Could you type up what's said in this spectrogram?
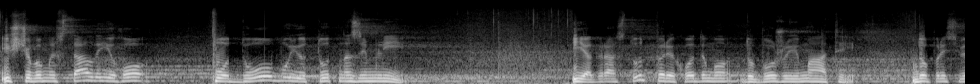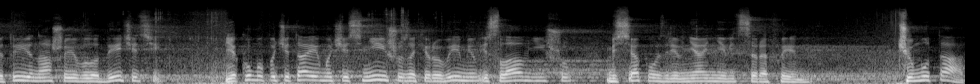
і щоб ми стали Його подобою тут на землі. І якраз тут переходимо до Божої Матері, до Пресвятої нашої владичиці, яку ми почитаємо чеснішу за херовимів і славнішу, без всякого зрівняння від Серафимів. Чому так?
